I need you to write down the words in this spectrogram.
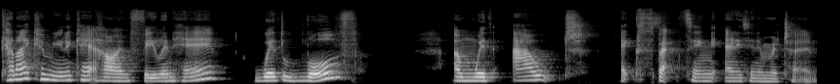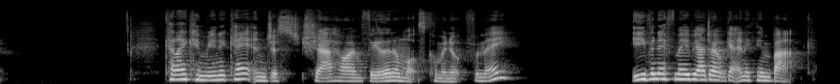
Can I communicate how I'm feeling here with love and without expecting anything in return? Can I communicate and just share how I'm feeling and what's coming up for me? Even if maybe I don't get anything back.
